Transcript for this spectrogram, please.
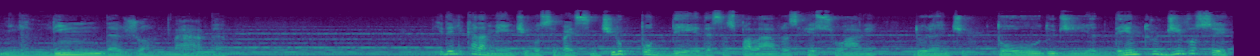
minha linda jornada. E delicadamente você vai sentir o poder dessas palavras ressoarem durante todo o dia dentro de você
